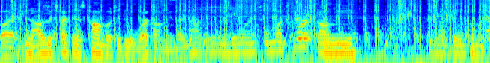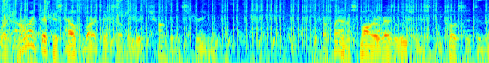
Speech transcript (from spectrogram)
But, you know, I was expecting this combo to do work on me. They're not really doing too much work on me not doing too much work. I don't like that this health bar takes up a good chunk of the screen. Play on a smaller resolution, just to be closer to the,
